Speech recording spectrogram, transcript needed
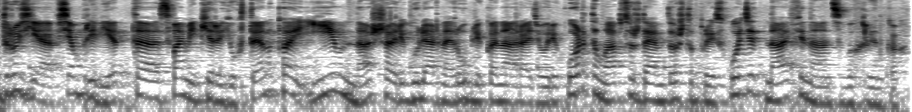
Друзья, всем привет! С вами Кира Юхтенко и наша регулярная рубрика на Радио Рекорд. Мы обсуждаем то, что происходит на финансовых рынках.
